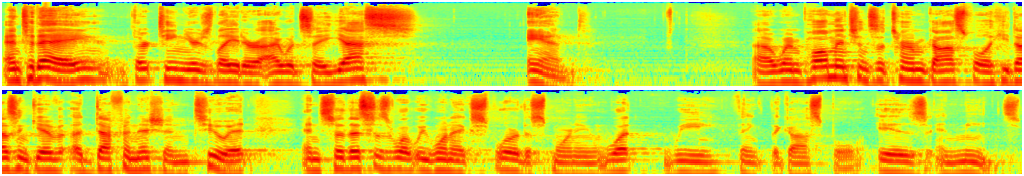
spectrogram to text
And today, 13 years later, I would say yes and. Uh, when Paul mentions the term gospel, he doesn't give a definition to it. And so, this is what we want to explore this morning what we think the gospel is and means.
